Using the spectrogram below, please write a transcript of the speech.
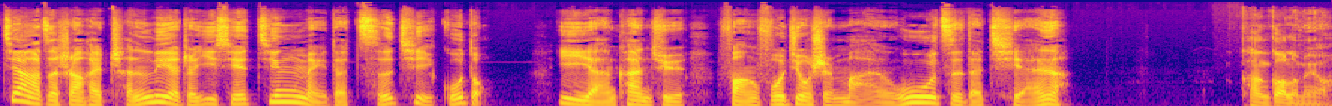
架子上还陈列着一些精美的瓷器古董，一眼看去仿佛就是满屋子的钱啊！看够了没有？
